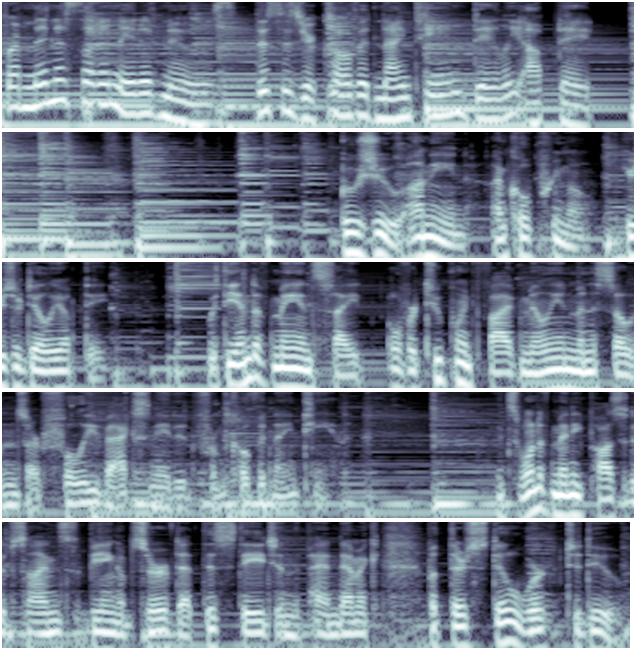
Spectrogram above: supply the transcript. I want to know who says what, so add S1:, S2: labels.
S1: From Minnesota Native News, this is your COVID 19 daily update.
S2: Boozhoo, Aniin. I'm Cole Premo. Here's your daily update. With the end of May in sight, over 2.5 million Minnesotans are fully vaccinated from COVID 19. It's one of many positive signs being observed at this stage in the pandemic, but there's still work to do.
